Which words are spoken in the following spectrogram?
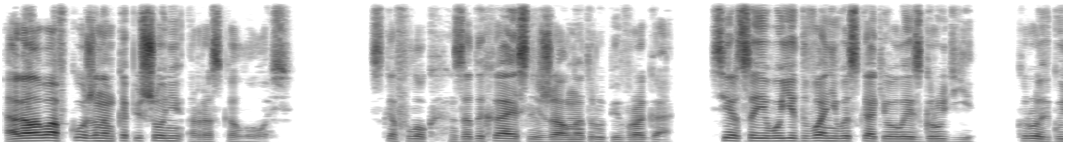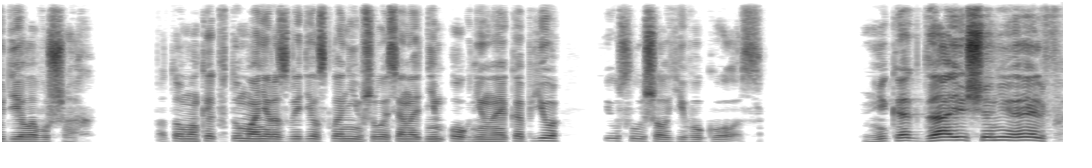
а голова в кожаном капюшоне раскололась. Скафлок, задыхаясь, лежал на трупе врага. Сердце его едва не выскакивало из груди, кровь гудела в ушах. Потом он, как в тумане, разглядел склонившегося над ним огненное копье и услышал его голос. Никогда еще ни эльф,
